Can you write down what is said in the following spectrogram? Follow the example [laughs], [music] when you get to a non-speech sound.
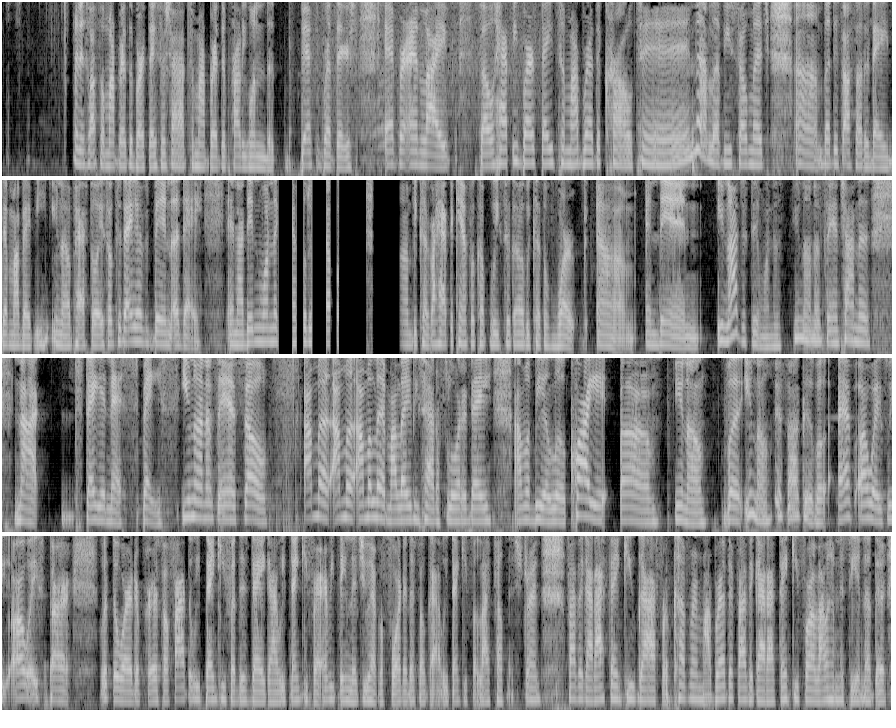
And it's also my brother's birthday. So shout out to my brother, probably one of the best brothers ever in life. So happy birthday to my brother Carlton. I love you so much. Um, but it's also the day that my baby, you know, passed away. So today has been a day and I didn't want to cancel the show. Um, because I had to cancel a couple weeks ago because of work. Um, and then, you know, I just didn't want to, you know what I'm saying? Trying to not stay in that space. You know what I'm saying? So I'm a I'm a I'm gonna let my ladies have the floor today. I'm gonna be a little quiet um, you know, but you know, it's all good. But as always, we always start with the word of prayer. So Father, we thank you for this day, God. We thank you for everything that you have afforded us, oh God. We thank you for life, health, and strength. Father God, I thank you, God, for covering my brother. Father God, I thank you for allowing him to see another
